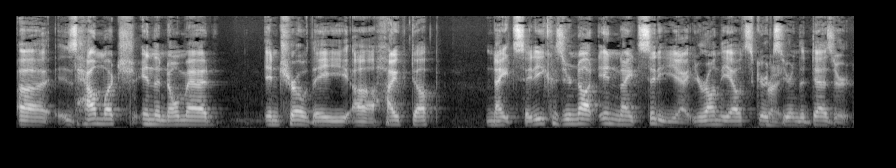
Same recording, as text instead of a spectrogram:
uh, is how much in the Nomad intro they uh, hyped up Night City because you're not in Night City yet. You're on the outskirts. Right. You're in the desert,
